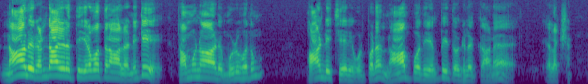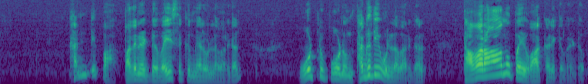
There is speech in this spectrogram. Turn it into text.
நாலு ரெண்டாயிரத்தி இருபத்தி நாலு அன்னைக்கு தமிழ்நாடு முழுவதும் பாண்டிச்சேரி உட்பட நாற்பது எம்பி தொகைகளுக்கான எலெக்ஷன் கண்டிப்பாக பதினெட்டு வயசுக்கு மேல் உள்ளவர்கள் ஓட்டு போடும் தகுதி உள்ளவர்கள் தவறாமல் போய் வாக்களிக்க வேண்டும்.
